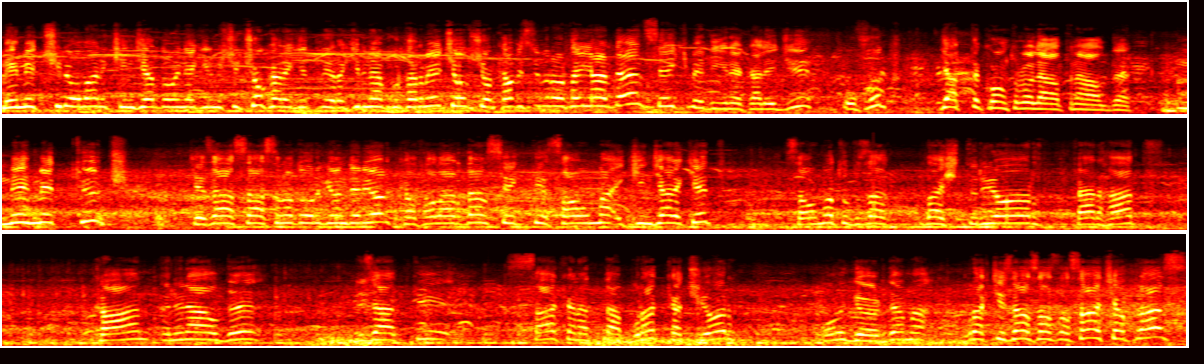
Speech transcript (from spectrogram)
Mehmet Çili olan ikinci yarıda oyuna girmişti. Çok hareketli. Rakibinden kurtarmaya çalışıyor. Kafesi bir orta yerden sekmedi yine kaleci. Ufuk yattı kontrol altına aldı. Mehmet Türk ceza sahasına doğru gönderiyor. Kafalardan sekti. Savunma ikinci hareket. Savunma topu uzaklaştırıyor. Ferhat Kaan önüne aldı. düzeltti. Sağ kanatta Burak kaçıyor. Onu gördü ama Burak ceza sahasında sağ çapraz.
